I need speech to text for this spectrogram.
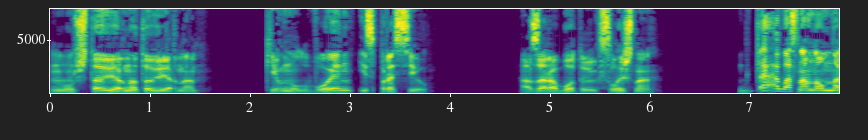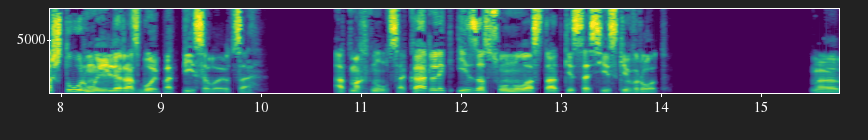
Ну, что верно, то верно. Кивнул воин и спросил. А за работу их слышно? Да, в основном на штурмы или разбой подписываются. Отмахнулся карлик и засунул остатки сосиски в рот. «Э,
